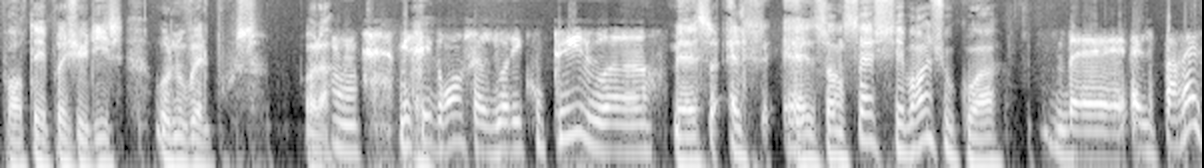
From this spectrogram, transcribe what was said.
porter préjudice aux nouvelles pousses. Voilà. Hum. Mais ces branches, je dois les couper, je dois... Mais elles, elles, elles sont sèches, ces branches, ou quoi? Ben, elles paraissent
